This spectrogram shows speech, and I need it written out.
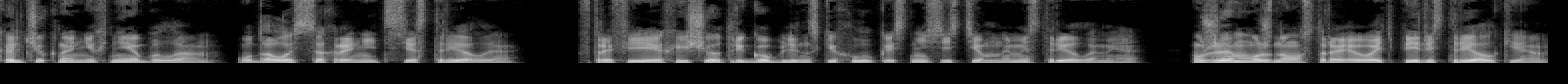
Кольчуг на них не было, удалось сохранить все стрелы. В трофеях еще три гоблинских лука с несистемными стрелами. Уже можно устраивать перестрелки.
